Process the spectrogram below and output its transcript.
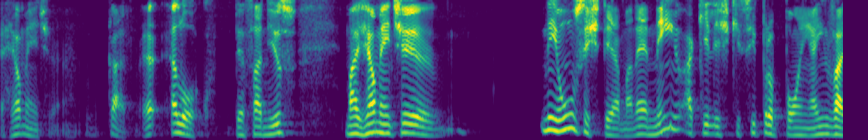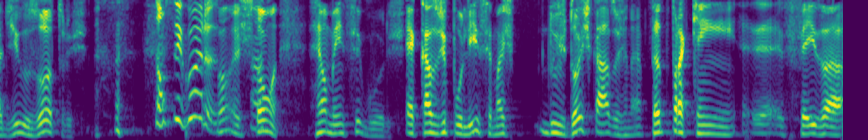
realmente, cara, é, é louco pensar nisso, mas realmente nenhum sistema, né? Nem aqueles que se propõem a invadir os outros. São seguros. São, estão ah. realmente seguros. É caso de polícia, mas dos dois casos, né? Tanto para quem é, fez a,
